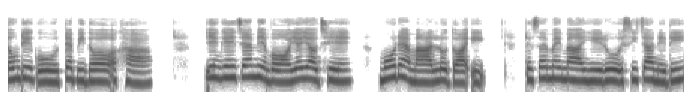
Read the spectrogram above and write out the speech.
သုံးတေကိုတက်ပြီးတော့အခါပြင်ကင်းချမ်းပြင်ပေါ်ရောက်ရောက်ချင်းမိုးတံမှလွတ်သွား၏။တစက်မိတ်မှရေတို့စီးကြနေသည်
